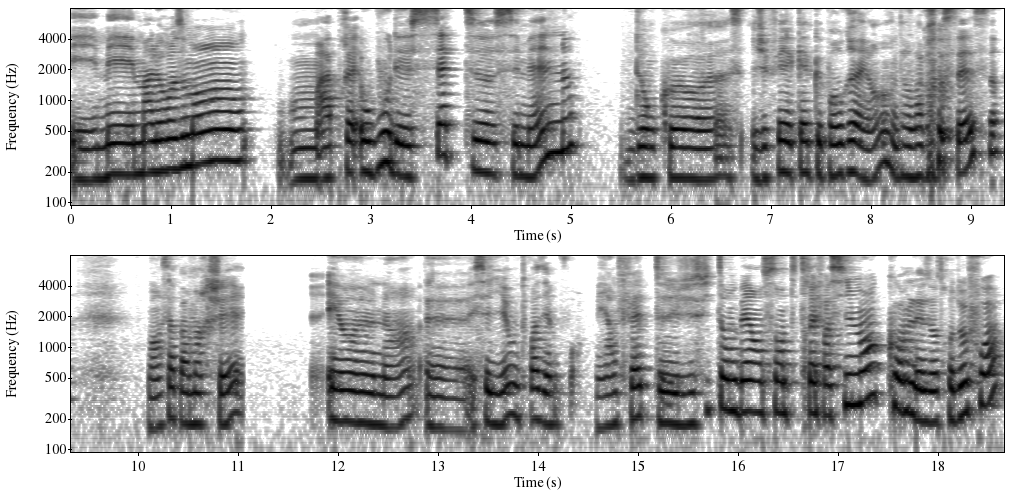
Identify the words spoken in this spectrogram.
Mais malheureusement, après, au bout de sept semaines, donc euh, j'ai fait quelques progrès hein, dans la grossesse. Bon, ça n'a pas marché. Et on a euh, essayé une troisième fois. Mais en fait, je suis tombée enceinte très facilement, comme les autres deux fois.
